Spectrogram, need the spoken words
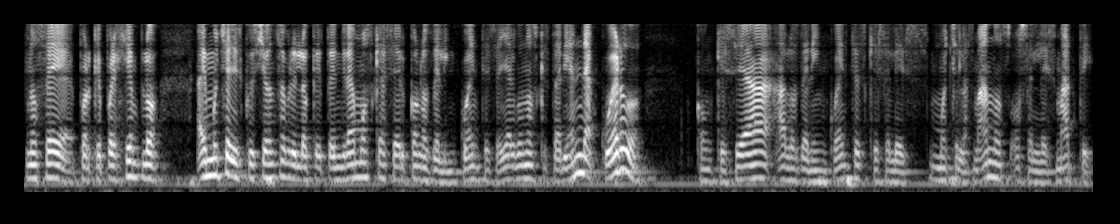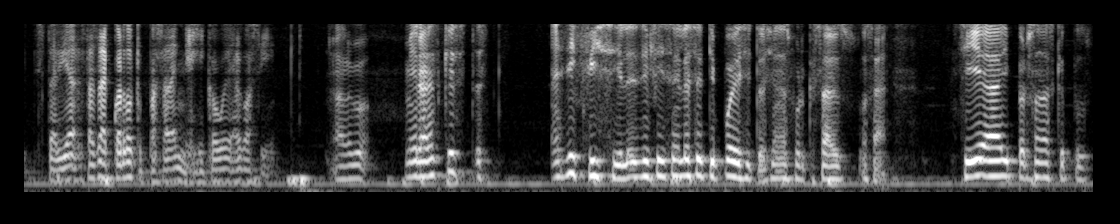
no sé, porque por ejemplo, hay mucha discusión sobre lo que tendríamos que hacer con los delincuentes, hay algunos que estarían de acuerdo con que sea a los delincuentes que se les moche las manos o se les mate, estaría, ¿estás de acuerdo que pasara en México, güey, algo así? Algo. Mira, es que es, es, es difícil, es difícil ese tipo de situaciones porque, ¿sabes? O sea, sí hay personas que pues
